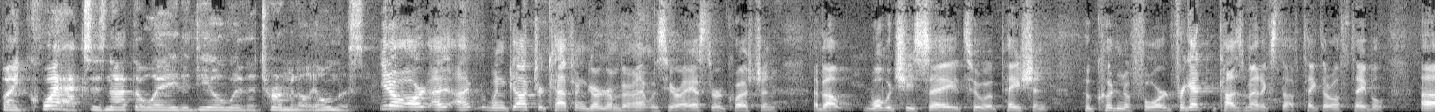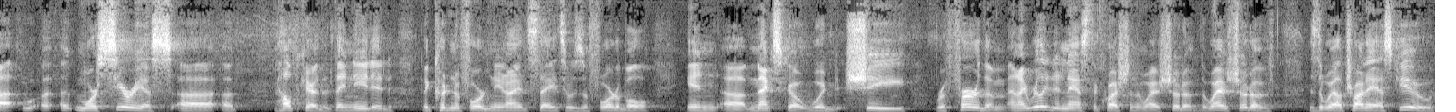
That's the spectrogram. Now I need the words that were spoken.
by quacks is not the way to deal with a terminal illness. You know, Art, I, I, when Dr. Katherine Gergen Barnett was here, I asked her a question about what would she say to a patient who couldn't afford, forget cosmetic stuff, take that off the table, uh, uh more serious uh, uh, health care that they needed, they couldn't afford in the United States, it was affordable in uh, Mexico, would she refer them? And I really didn't ask the question the way I should have. The way I should have is the way I'll try to ask you.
